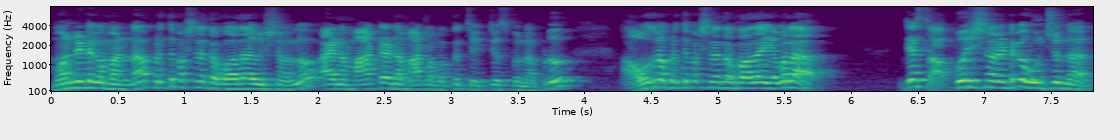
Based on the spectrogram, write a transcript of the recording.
మొన్నటిగా మొన్న ప్రతిపక్ష నేత హోదా విషయంలో ఆయన మాట్లాడిన మాటలు మొత్తం చెక్ చేసుకున్నప్పుడు అవతల ప్రతిపక్ష నేత హోదా ఇవ్వలా? జస్ట్ అపోజిషన్ అన్నట్టుగా ఉంచున్నారు.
